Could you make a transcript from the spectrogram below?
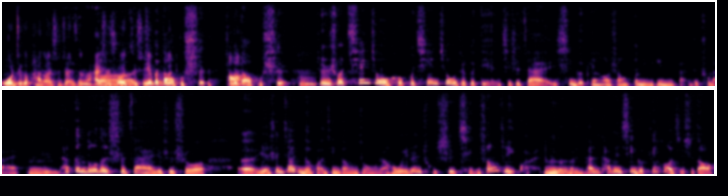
我这个判断是正确的吗？还是说其实也不对？倒不是，这个嗯倒不是，嗯就是说迁就和不迁就这个点，其实在性格偏好上不能一定能反映得出来。嗯它更多的是在就是说，呃，原生家庭的环境当中，然后为人处事、情商这一块嗯但是它跟性格偏好其实倒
